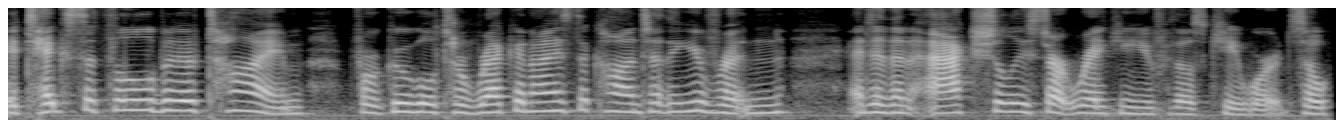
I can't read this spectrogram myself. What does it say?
It takes a little bit of time for Google to recognize the content that you've written and to then actually start ranking you for those keywords. So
